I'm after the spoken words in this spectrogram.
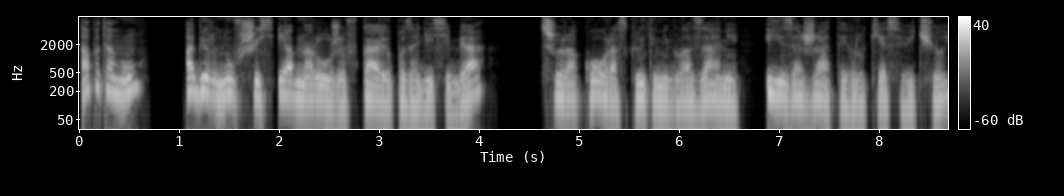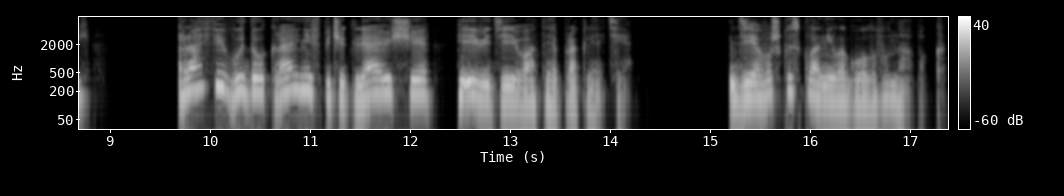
А потому обернувшись и обнаружив Каю позади себя, с широко раскрытыми глазами и зажатой в руке свечой, Рафи выдал крайне впечатляющее и витиеватое проклятие. Девушка склонила голову на бок.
